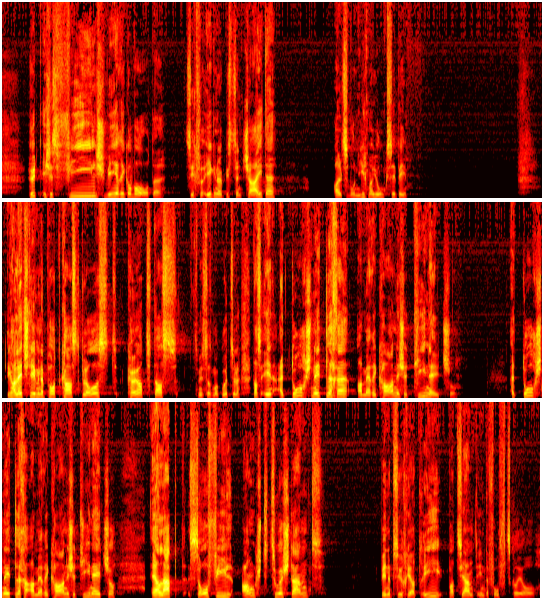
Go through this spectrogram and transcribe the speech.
Heute ist es viel schwieriger geworden, sich für irgendetwas zu entscheiden, als wo ich noch jung war. Ich habe letztens in einem Podcast gehört, dass jetzt müssen wir das mal gut zuhören, dass ein durchschnittlicher amerikanischer Teenager, ein durchschnittlicher amerikanischer Teenager erlebt so viel Angstzustand wie ein Psychiatriepatient in den 50er Jahren.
